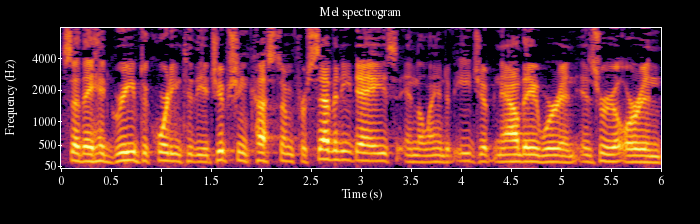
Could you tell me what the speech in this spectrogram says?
So they had grieved according to the Egyptian custom for 70 days in the land of Egypt. Now they were in Israel or in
